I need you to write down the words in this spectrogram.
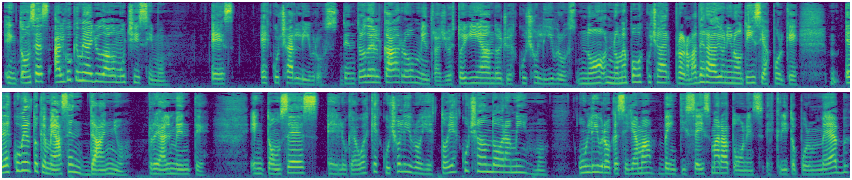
Entonces algo que me ha ayudado muchísimo es escuchar libros. Dentro del carro, mientras yo estoy guiando, yo escucho libros. No, no me pongo a escuchar programas de radio ni noticias porque he descubierto que me hacen daño realmente. Entonces, eh, lo que hago es que escucho libros y estoy escuchando ahora mismo un libro que se llama 26 maratones, escrito por Meb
